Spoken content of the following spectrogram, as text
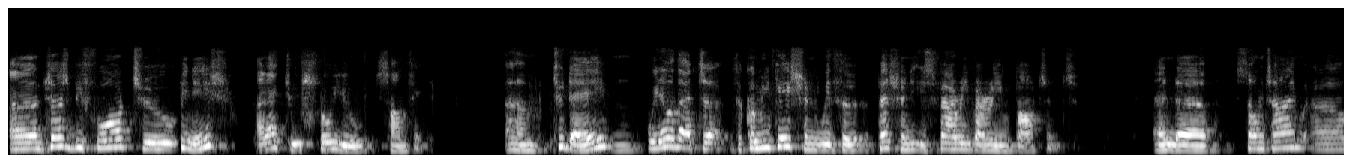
Uh, just before to finish, I'd like to show you something. Um, today, we know that uh, the communication with the patient is very, very important. And uh, sometimes uh,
